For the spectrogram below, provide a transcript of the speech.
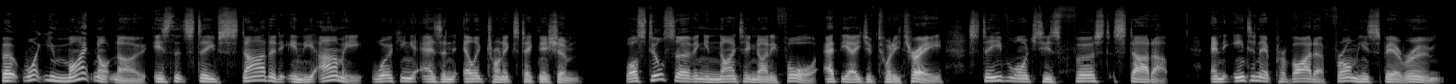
But what you might not know is that Steve started in the Army working as an electronics technician. While still serving in 1994 at the age of 23, Steve launched his first startup, an internet provider from his spare room.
